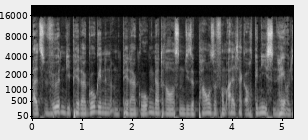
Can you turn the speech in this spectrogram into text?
als würden die Pädagoginnen und Pädagogen da draußen diese Pause vom Alltag auch genießen. Hey, und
